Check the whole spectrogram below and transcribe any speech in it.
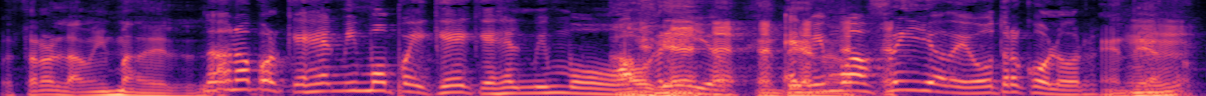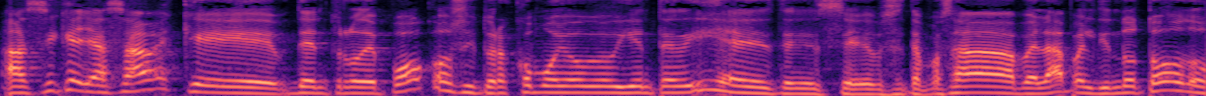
esta no es la misma del... No, no, porque es el mismo pequé, que es el mismo Ah, ok. afrillo. el Entiendo. mismo afrillo de otro color. Entiendo. Así que ya sabes que dentro de poco, si tú eres como yo bien te dije, te- se, se te pasa, ¿verdad? Perdiendo todo,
